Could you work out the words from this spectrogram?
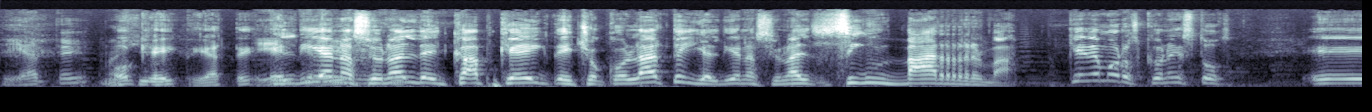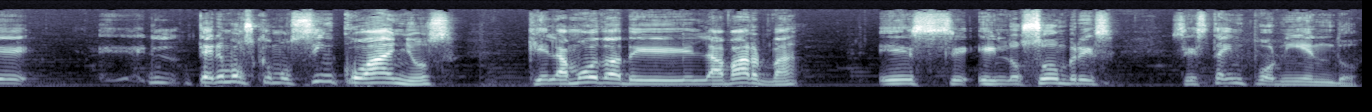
Fíjate. Ok, fíjate. El. Día Nacional del Cupcake de Chocolate y el Día Nacional sin barba. Quedémonos con esto. Eh, tenemos como cinco años que la moda de la barba es, en los hombres se está imponiendo.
